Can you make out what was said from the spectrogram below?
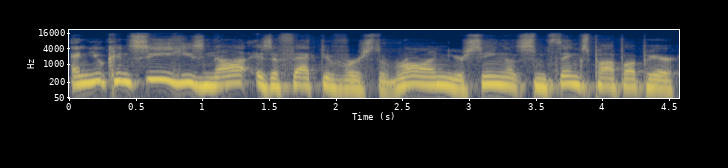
And you can see he's not as effective versus the run. You're seeing some things pop up here.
